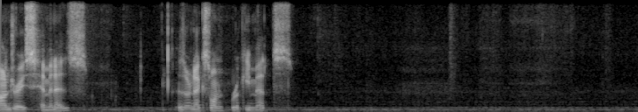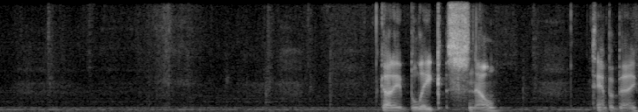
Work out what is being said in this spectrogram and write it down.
Andres Gimenez is our next one, rookie Mets. Got a Blake Snell, Tampa Bay.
